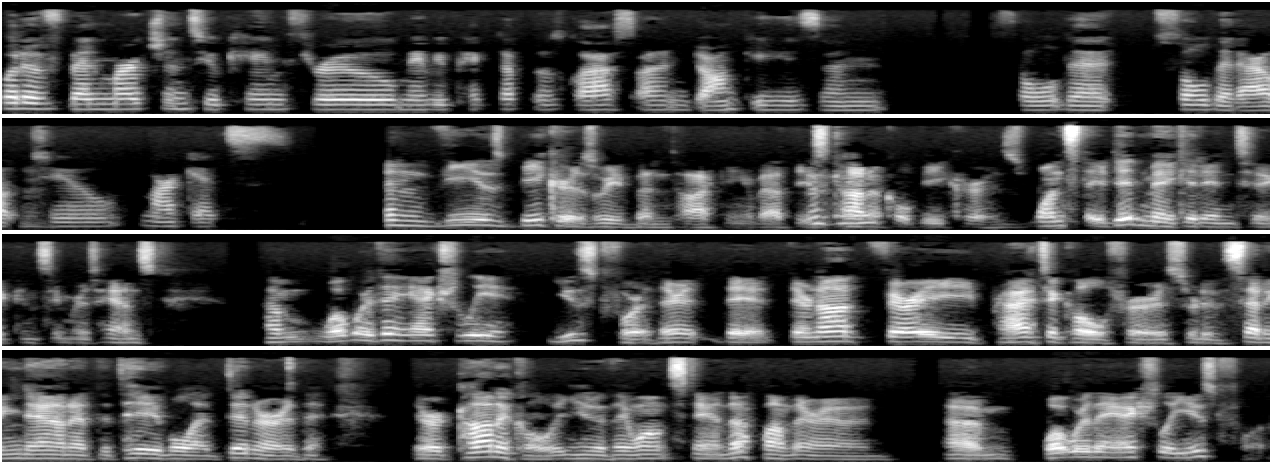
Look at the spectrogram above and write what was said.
would have been merchants who came through, maybe picked up those glass on donkeys and sold it, sold it out mm. to markets. And these beakers we've been talking about, these mm-hmm. conical beakers, once they did make it into consumers' hands, um, what were they actually used for? They're, they, they're not very practical for sort of setting down at the table at dinner. They're conical, you know, they won't stand up on their own. Um, what were they actually used for?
